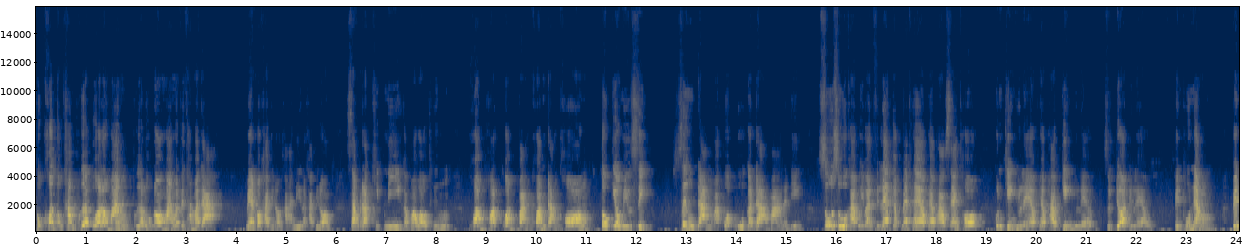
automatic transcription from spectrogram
ทุกคนต้องทำเพื่อตัวเรามั่งเพื่อลูกน้องมั่งมันเป็นธรรมดา แมนบ่ค่ะพี่น้องคะอันนี่แหละค่ะพี่น้องสำหรับคลิปนี้ก็มาเว้าถึงความฮอตความปังความดังของโตเกียวมิวสิกซึ่งดังมากควบคู่กับดามานั่นเอง สู้ๆค่ะผู้วันฟินแลนด์กับแม่แพรวแพรวพาวแสงทอง คุณเก่งอยู่แล้ว แพรวพาวเก่งอยู่แล้ว สุดยอดอยู่แล้ว เป็นผู้นำเป็น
